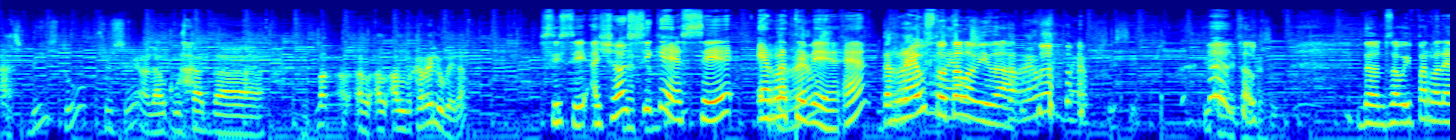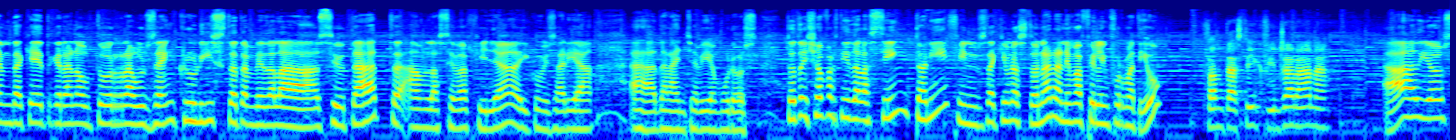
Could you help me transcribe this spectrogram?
Has vist, tu? Sí, sí, allà al costat de... Al, al, al carrer Llobera. Sí, sí, això Més sí que és ser RTV, eh? De Reus, Reus tota Reus, la vida. De Reus, Reus, sí, sí. I tant, i tant que sí. Doncs avui parlarem d'aquest gran autor reusenc, cronista també de la ciutat, amb la seva filla i comissària eh, de l'any Xavier Amorós. Tot això a partir de les 5, Toni, fins d'aquí una estona, ara anem a fer l'informatiu. Fantàstic. Fins ara, Anna. Adiós.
